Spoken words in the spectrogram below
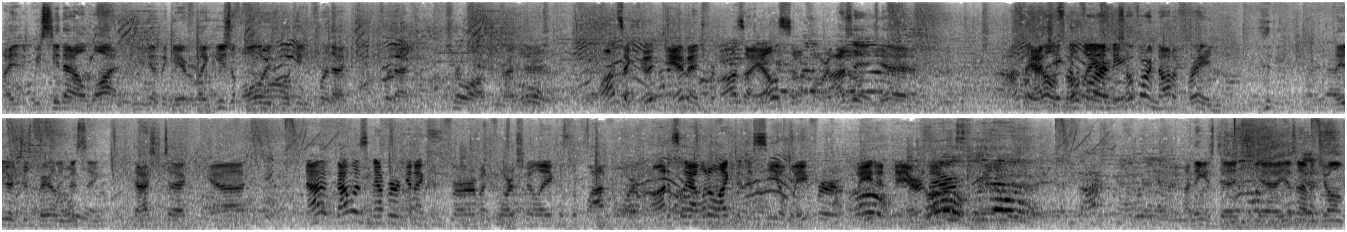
I, we see that a lot Epic Gamer. Like he's always looking for that for that kill option right there. lots of good damage from Azael so far. It, yeah. Catching So far, so far, not afraid. Laser's just barely missing. Dash attack. Yeah. That, that was never going to confirm, unfortunately, because the platform. Honestly, I would have liked to just see a wait for wait and nair there. I think he's dead. Yeah, he doesn't have a jump.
